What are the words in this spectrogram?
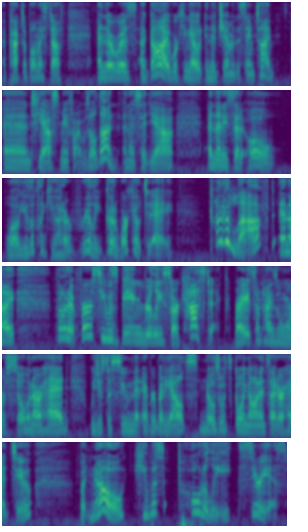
I packed up all my stuff and there was a guy working out in the gym at the same time. And he asked me if I was all done. And I said, yeah. And then he said, oh, well, you look like you had a really good workout today. Kind of laughed. And I thought at first he was being really sarcastic, right? Sometimes when we're so in our head, we just assume that everybody else knows what's going on inside our head too. But no, he was totally serious.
